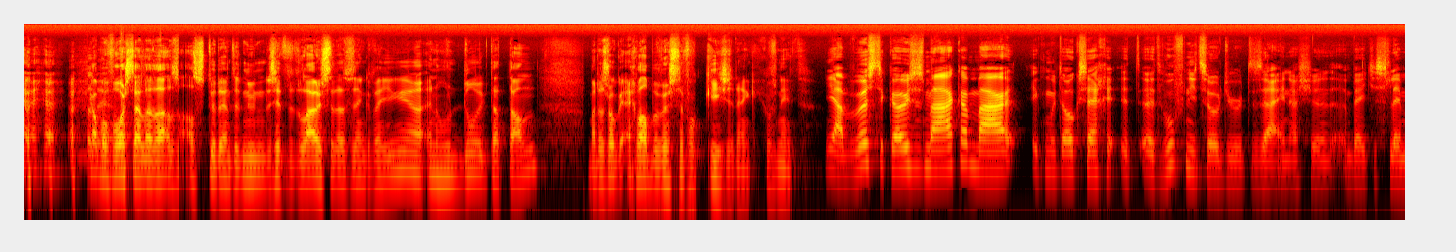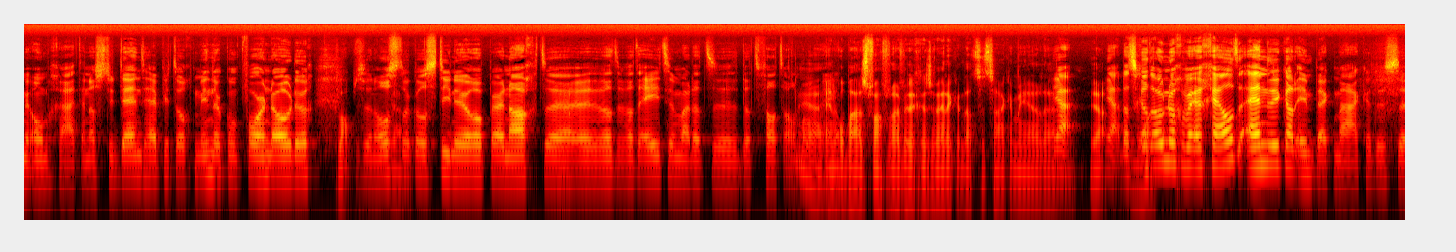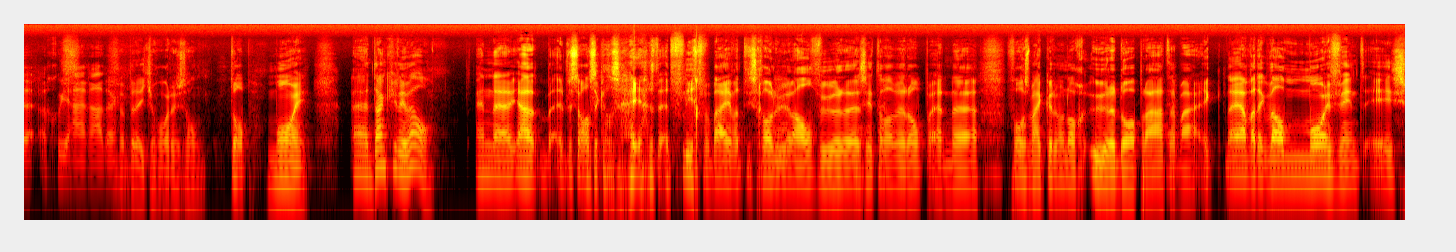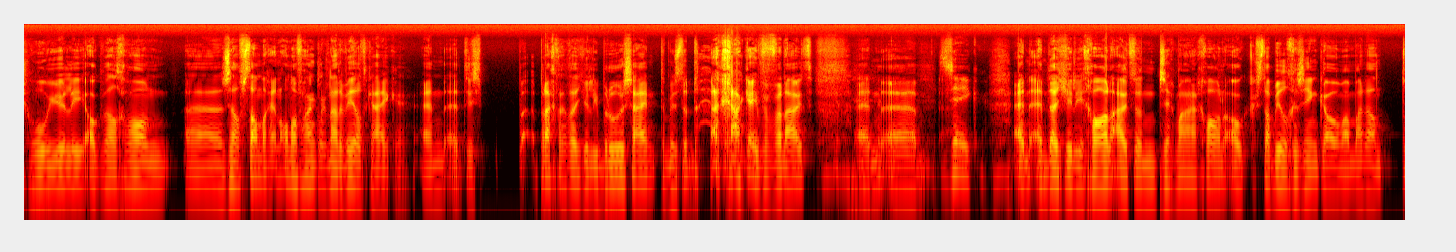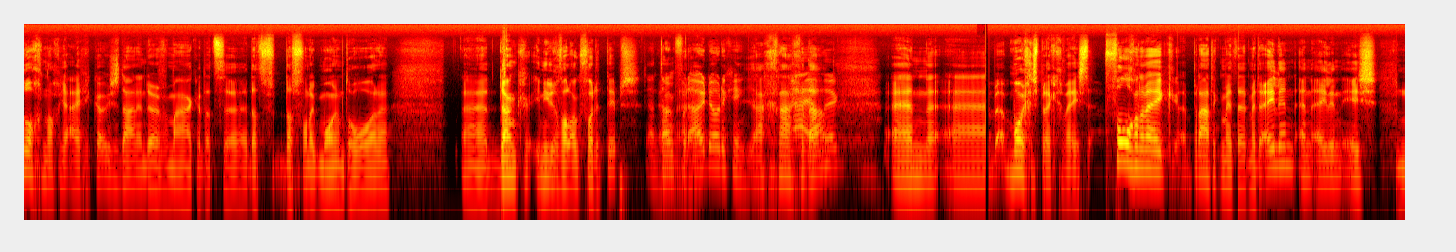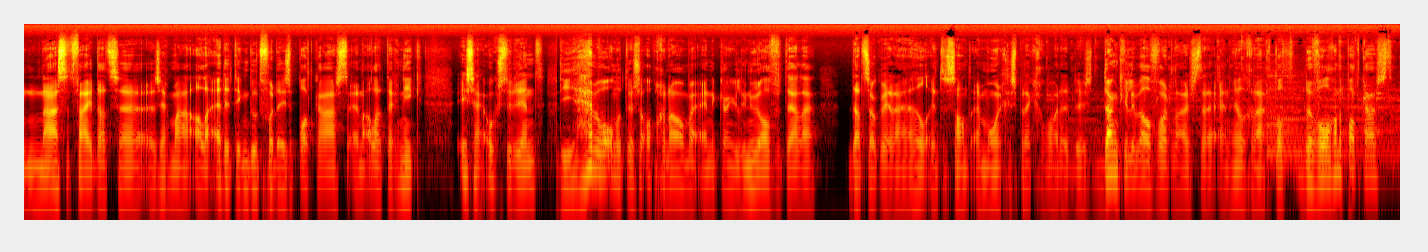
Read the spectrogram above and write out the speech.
ik kan me voorstellen dat als, als studenten nu zitten te luisteren, dat ze denken van, ja, en hoe doe ik dat dan? Maar dat is ook echt wel bewust ervoor kiezen, denk ik, of niet? Ja, bewuste keuzes maken, maar ik moet ook zeggen, het, het hoeft niet zo duur te zijn als je een beetje slim mee omgaat. En als student heb je toch minder comfort nodig. Klopt. Dus een hostel kost 10 euro per nacht, uh, wat, wat eten, maar dat, uh, dat valt allemaal ja, En op basis van vrijwilligerswerk en dat soort zaken meer. Uh, ja, ja, ja, dat scheelt mooi. ook nog weer geld en je kan impact maken. Dus een goede aanrader. Verbreed je horizon. Top, mooi. dank jullie wel. En uh, ja, zoals ik al zei, het, vliegt voorbij, want die school nu een half uur uh, zit er alweer op. En uh, volgens mij kunnen we nog uren doorpraten. Maar ik, nou ja, wat ik wel mooi vind, is hoe jullie ook wel gewoon zelfstandig en onafhankelijk naar de wereld kijken. En het is prachtig dat jullie broers zijn. Tenminste, daar ga ik even vanuit. En, Zeker. En, en dat jullie gewoon uit een, zeg maar, gewoon ook stabiel gezin komen, maar dan toch nog je eigen keuzes daarin durven maken. Dat, dat, dat vond ik mooi om te horen. Uh, dank in ieder geval ook voor de tips. Ja, dank en, voor de uitnodiging. Ja, graag Ja, gedaan. ja, en uh, mooi gesprek geweest. Volgende week praat ik met, met Elin. En Elin is, naast het feit dat ze zeg maar alle editing doet voor deze podcast en alle techniek, is zij ook student. Die hebben we ondertussen opgenomen. En ik kan jullie nu al vertellen, dat is ook weer een heel interessant en mooi gesprek geworden. Dus dank jullie wel voor het luisteren en heel graag tot de volgende podcast.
